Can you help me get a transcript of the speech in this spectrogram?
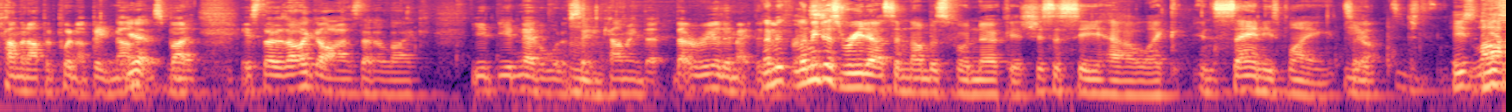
coming up and putting up big numbers, Yeah, but it's those other guys that are like you you never would have seen coming that that really make the Mm. Let me difference. let me just read out some numbers for Nurkic just to see how like insane he's playing. So Yeah. just- He's, last- he's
